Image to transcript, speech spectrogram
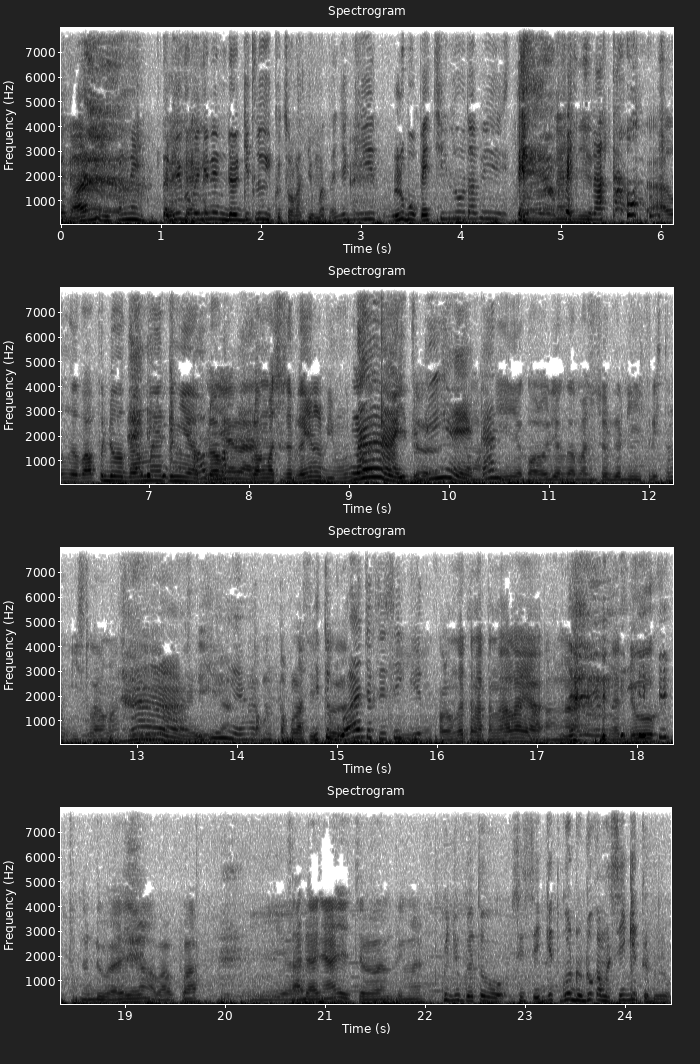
lebaran nih event nih. tadi gue pengenin udah Git lu ikut sholat Jumat aja Git lu bawa peci lu tapi Nah, peci iya. Natal Tahu nggak apa-apa dua agama itu ya. Peluang, iyalah. peluang masuk surganya lebih mudah. nah itu dia ya kan Iya, kalau dia nggak masuk surga di Kristen, Islam masuk. nah iya Mentok lah situ. itu gua ajak sih Sigit Iya, Kalau nggak tengah-tengah lah ya. Ngeduh. Neduh aja nggak apa-apa. Iya. Seadanya aja nanti mah. gue juga tuh si Sigit gue duduk sama Sigit tuh dulu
